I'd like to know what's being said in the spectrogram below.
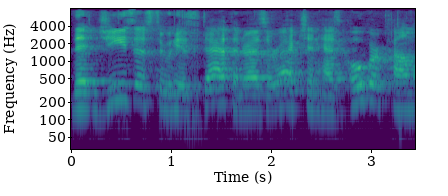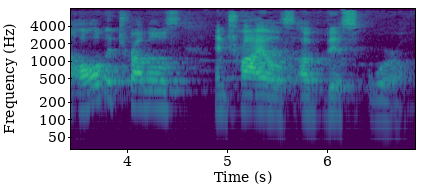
that Jesus, through his death and resurrection, has overcome all the troubles and trials of this world.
